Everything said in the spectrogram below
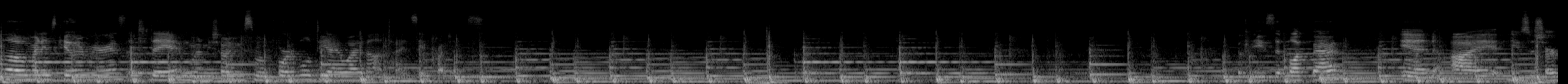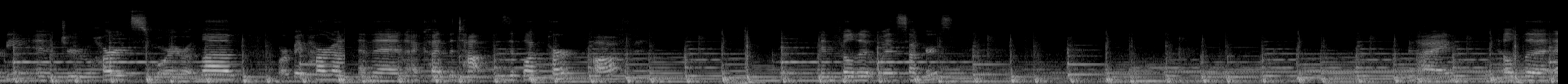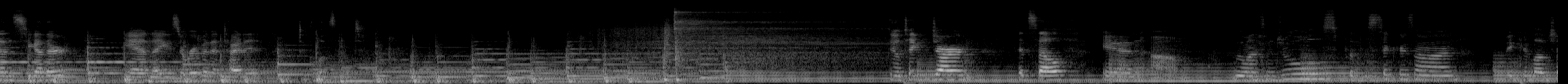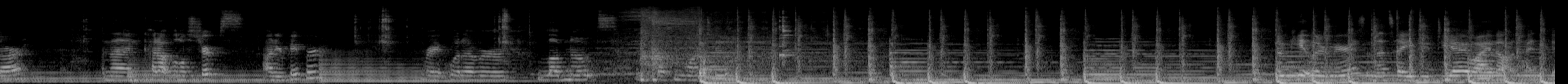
Hello, my name is Kayla Ramirez and today I'm going to be showing you some affordable DIY Valentine's Day projects. a Ziploc bag and I used a Sharpie and drew hearts or I wrote love or a big heart on and then I cut the top Ziploc part off and filled it with suckers. Held the ends together and I used a ribbon and tied it to close it. So you'll take the jar itself and um, glue on some jewels, put the stickers on, make your love jar, and then cut out little strips out of your paper. Write whatever love notes and stuff you want to. Caitlin Ramirez, that's how you do DIY Valentine's gift.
